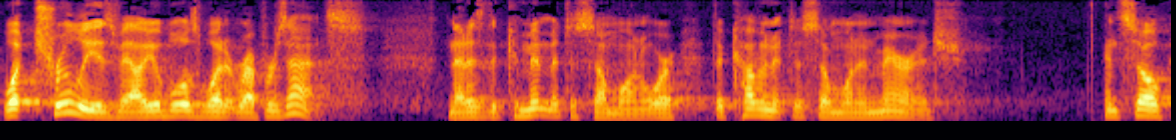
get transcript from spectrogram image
What truly is valuable is what it represents. And that is the commitment to someone or the covenant to someone in marriage. And so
